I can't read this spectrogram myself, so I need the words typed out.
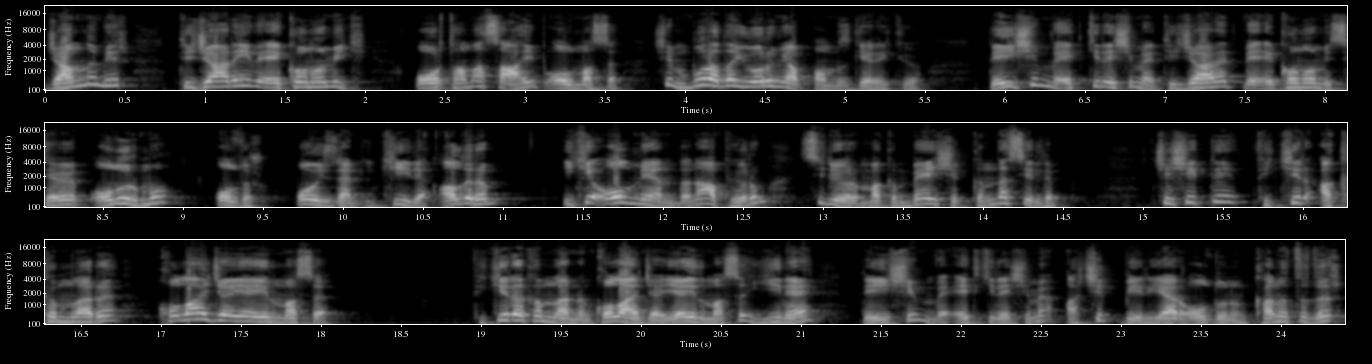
Canlı bir ticari ve ekonomik ortama sahip olması. Şimdi burada yorum yapmamız gerekiyor. Değişim ve etkileşime ticaret ve ekonomi sebep olur mu? Olur. O yüzden 2'yi de alırım. 2 olmayanı da ne yapıyorum? Siliyorum. Bakın B şıkkını da sildim. Çeşitli fikir akımları kolayca yayılması. Fikir akımlarının kolayca yayılması yine değişim ve etkileşime açık bir yer olduğunun kanıtıdır.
